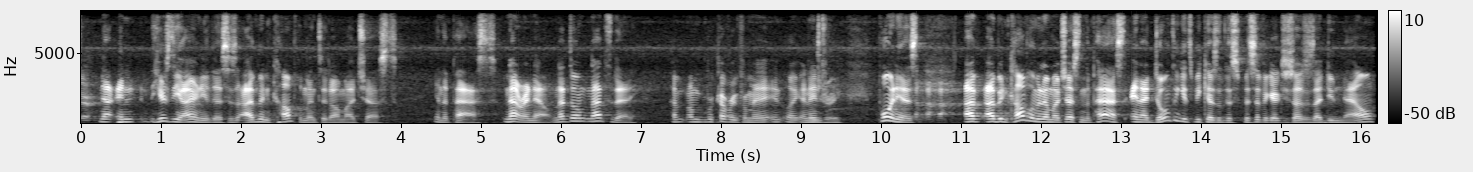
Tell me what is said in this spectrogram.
Sure. Now, and here's the irony of this: is I've been complimented on my chest in the past. Not right now. Not don't. Not today. I'm, I'm recovering from an, like an injury. Point is, I've, I've been complimented on my chest in the past, and I don't think it's because of the specific exercises I do now.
